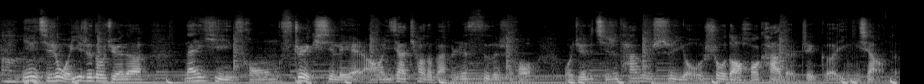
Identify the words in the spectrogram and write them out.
嗯因为其实我一直都觉得 Nike 从 Strike 系列，然后一下跳到百分之四的时候，我觉得其实他们是有受到 Hoka 的这个影响的，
